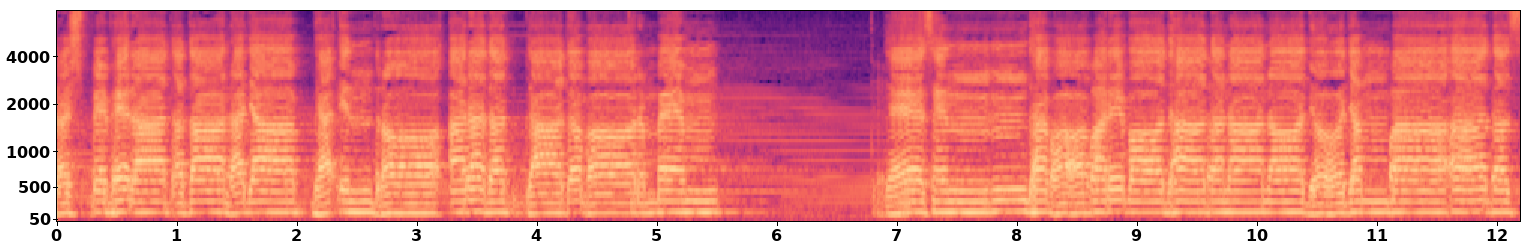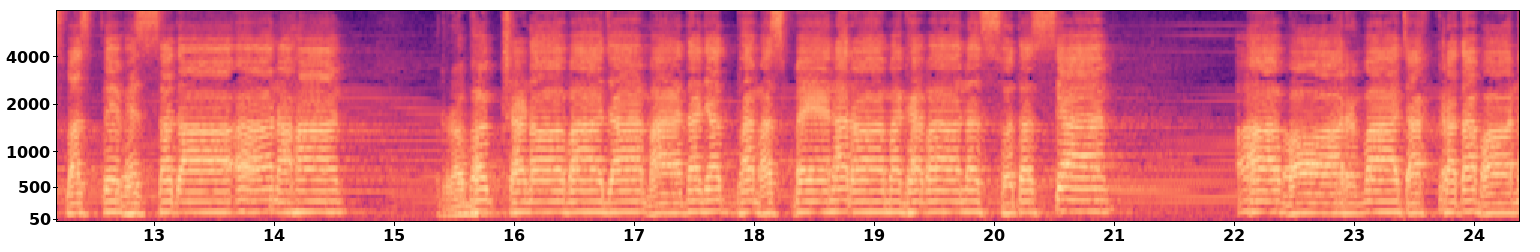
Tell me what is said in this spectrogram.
रश्मिभिरातता नजाभ्य इन्द्रो अरदद्गातवार्म्यम् ते सिन्धवो परिबोधातना नो जोजम्बादस्वस्तिभिः सदा नः रुभक्षणो वाजामादयध्वमस्मेन रामघवानः सुतस्य आवार्वाचः क्रतवो न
